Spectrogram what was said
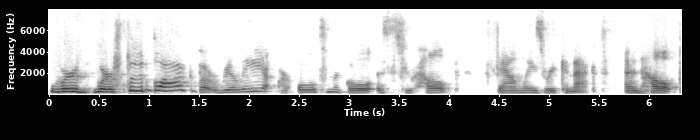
we're we're a food blog but really our ultimate goal is to help families reconnect and help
